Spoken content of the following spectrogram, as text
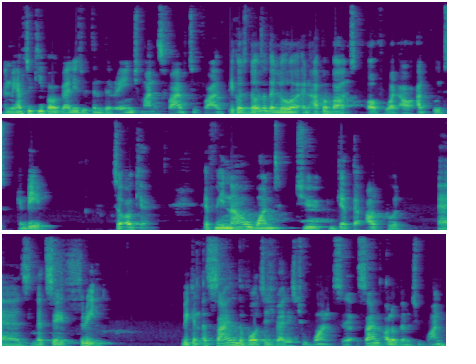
And we have to keep our values within the range minus 5 to 5 because those are the lower and upper bounds of what our output can be. So, okay, if we now want to get the output as, let's say, 3, we can assign the voltage values to 1. So assign all of them to 1.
